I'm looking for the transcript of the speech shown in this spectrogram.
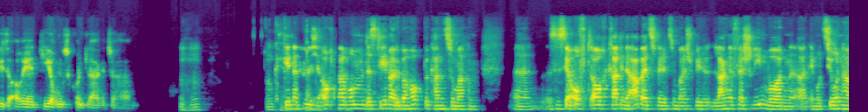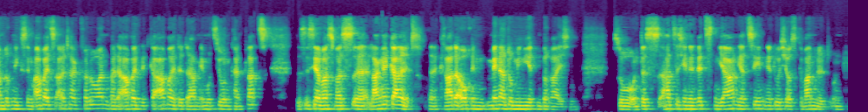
diese Orientierungsgrundlage zu haben. Mhm. Okay. Es geht natürlich auch darum, das Thema überhaupt bekannt zu machen. Äh, es ist ja oft auch gerade in der Arbeitswelt zum Beispiel lange verschrien worden. Äh, Emotionen haben doch nichts im Arbeitsalltag verloren. Bei der Arbeit wird gearbeitet, da haben Emotionen keinen Platz. Das ist ja was, was äh, lange galt, gerade auch in männerdominierten Bereichen. So, und das hat sich in den letzten Jahren, Jahrzehnten ja durchaus gewandelt. Und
